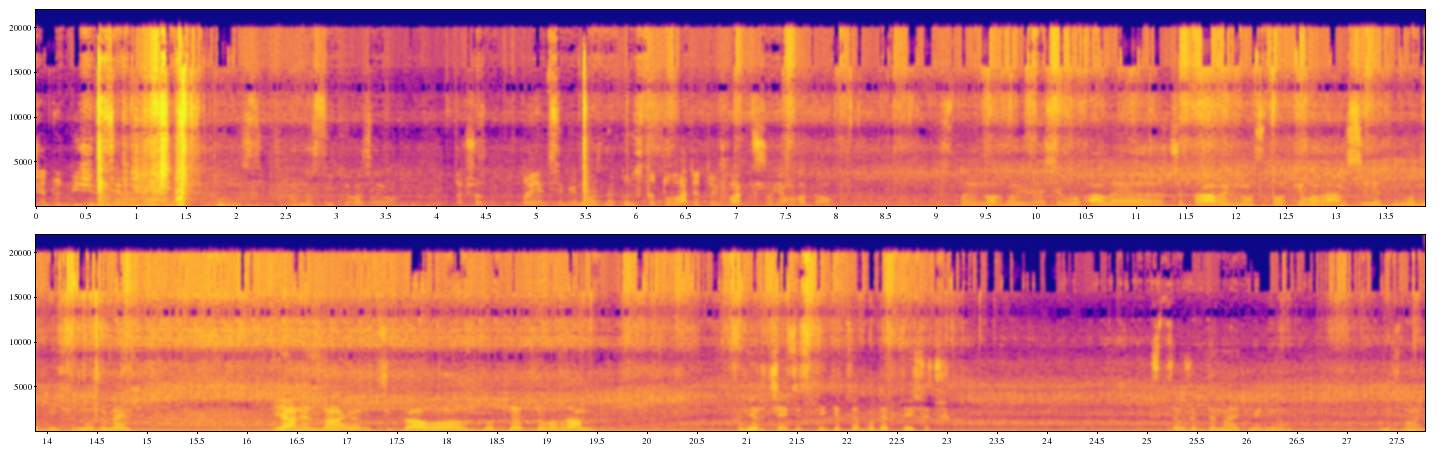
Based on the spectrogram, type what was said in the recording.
Може тут більше всипав. Не настільки важливо. Так що, в принципі, можна констатувати той факт, що я вгадав з тою нормою весіву, але чи правильно 100 кг сіяти, може більше, може менше. Я не знаю. Цікаво, от 5 кг Гірчиці скільки це буде? Тисяч. Це вже буде навіть мільйон. Не знаю.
